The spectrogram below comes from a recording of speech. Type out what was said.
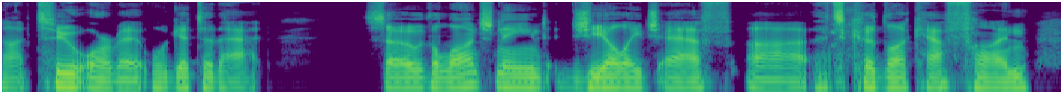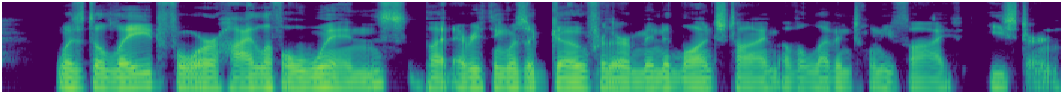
not to orbit. We'll get to that. So the launch named GLHF, uh, that's good luck, have fun, was delayed for high level winds, but everything was a go for their amended launch time of 11:25 Eastern.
